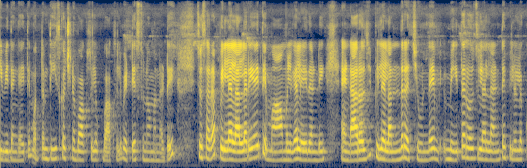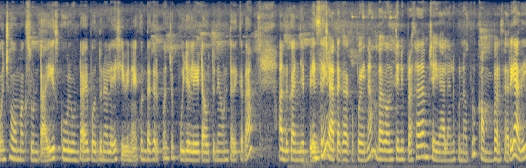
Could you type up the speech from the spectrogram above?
ఈ విధంగా అయితే మొత్తం తీసుకొచ్చిన బాక్సులకు బాక్సులు పెట్టేస్తున్నాం అన్నట్టు. చూసారా? పిల్లల అల్లరి అయితే మామూలుగా లేదండి. అండ్ ఆ రోజు పిల్లలందరూ వచ్చి ఉండే మిగతా రోజులలో అంటే పిల్లలకు కొంచెం హోంవర్క్స్ ఉంటాయి స్కూల్ ఉంటాయి పొద్దున లేచి వినాయకుని దగ్గర కొంచెం పూజ లేట్ అవుతూనే ఉంటుంది కదా. అందుకని చెప్పేసి చేత కాకపోయినా భగవంతుని ప్రసాదం చేయాలనుకున్నప్పుడు కంపల్సరీ అది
